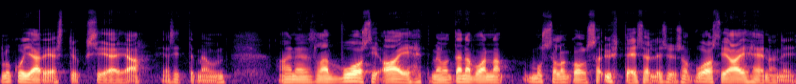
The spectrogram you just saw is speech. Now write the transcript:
lukujärjestyksiä ja, ja sitten meillä on aina sellainen vuosiaihe. Meillä on tänä vuonna Mussalon koulussa yhteisöllisyys on vuosiaiheena, niin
